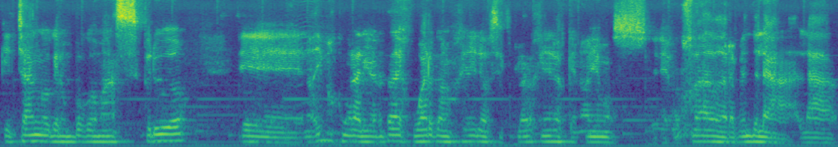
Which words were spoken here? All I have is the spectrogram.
que Chango, que era un poco más crudo. Eh, nos dimos como la libertad de jugar con géneros, explorar géneros que no habíamos usado. De repente la, la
